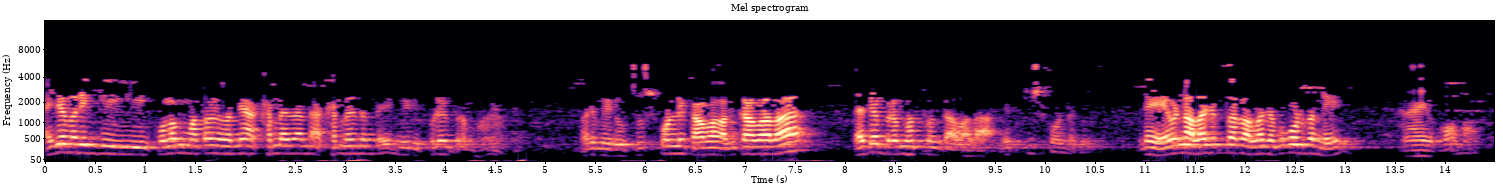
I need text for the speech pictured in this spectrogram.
అయితే మరి ఇంక ఈ కులం మతం ఇవన్నీ అక్కర్లేదండి అక్కర్లేదండి మీరు ఇప్పుడే బ్రహ్మ. మరి మీరు చూసుకోండి కావా అది కావాలా? లేకపోతే బ్రహ్మత్వం కావాలా? మీరు చూసుకోండి అంటే ఏమన్నా అలా చెప్తారో? అలా చెప్పకూడదండి. ఆయన కోపం.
